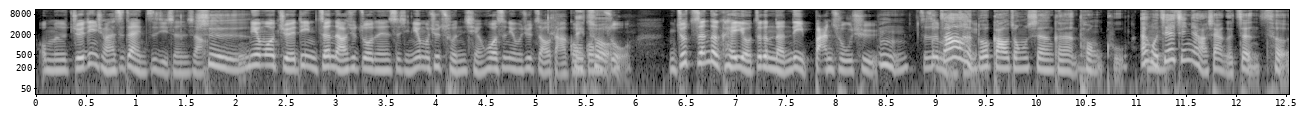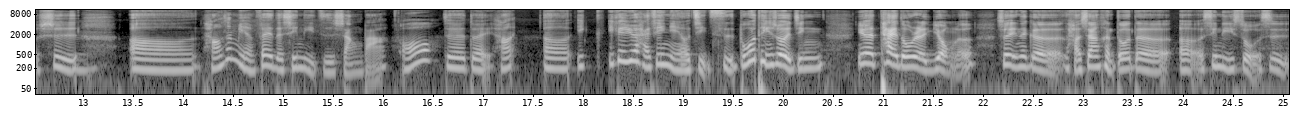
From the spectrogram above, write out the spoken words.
我们的决定权还是在你自己身上。是你有没有决定真的要去做这件事情？你有没有去存钱，或者是你有没有去找打工工作？错你就真的可以有这个能力搬出去。嗯，这是我知道很多高中生可能很痛苦。哎、嗯，我记得今年好像有个政策是。嗯呃，好像是免费的心理咨商吧？哦，对对对，好像呃一一个月还是一年有几次，不过听说已经因为太多人用了，所以那个好像很多的呃心理所是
